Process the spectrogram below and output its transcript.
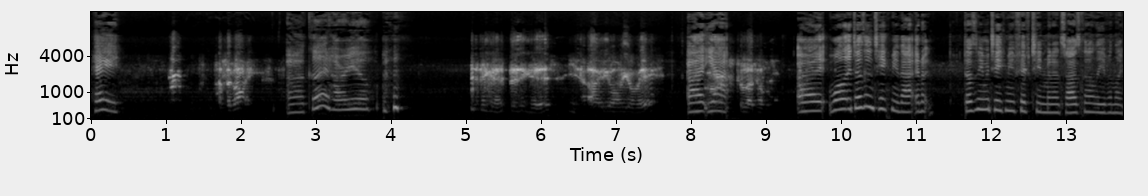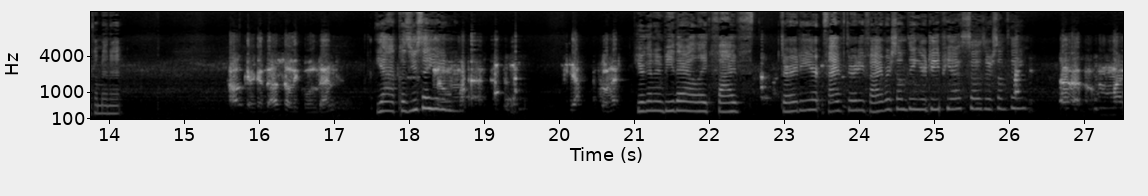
Hey. How's it going? Uh, good. How are you? Pretty good, pretty good. Are you on your way? uh, yeah. Still at home? Uh, well, it doesn't take me that, and it doesn't even take me 15 minutes, so I was gonna leave in like a minute. Okay, okay, that's really cool then. Yeah, 'cause you say you're Um, yeah, go ahead. you're gonna be there at like 5:30 or 5:35 or something. Your GPS says or something. Uh, my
